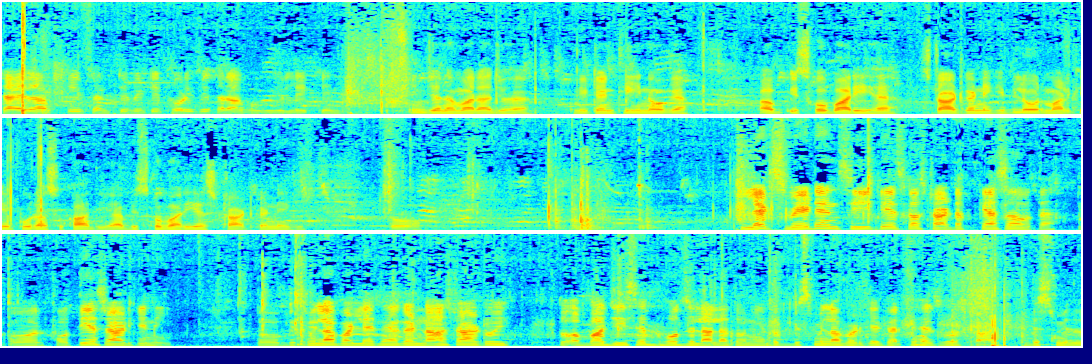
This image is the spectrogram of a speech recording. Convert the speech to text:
शायद आपकी सेंसिटिविटी थोड़ी सी ख़राब हो गई लेकिन इंजन हमारा जो है नीट एंड क्लीन हो गया। अब इसको बारी है स्टार्ट करने की बिलोर मार के पूरा सुखा दिया। अब इसको बारी है स्टार्ट करने की। तो लेट्स वेट एंड सी के इसका स्टार्टअप कैसा होता है और होती है स्टार्ट कि नहीं। तो बिस्मिल्लाह पढ़ लेते हैं अगर ना स्टार्ट हुई तो अब्बा जी से बहुत जलालत होनी है। तो बिस्मिल्लाह पढ़ के करते हैं इसको स्टार्ट बिसमीम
